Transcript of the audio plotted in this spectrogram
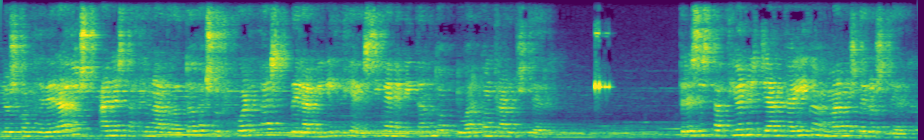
Los confederados han estacionado todas sus fuerzas de la milicia y siguen evitando actuar contra los CER. Tres estaciones ya han caído en manos de los CER.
